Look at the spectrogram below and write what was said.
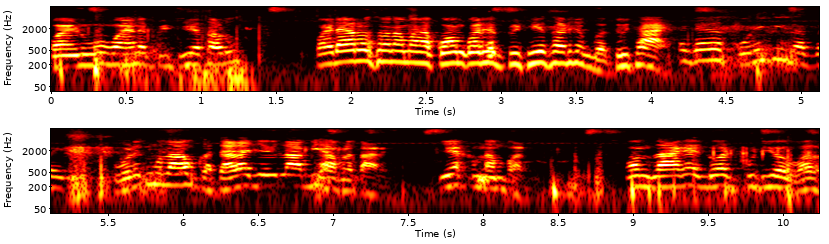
પૈણું વાયને પીઠીએ સાડું. પડારો છો ને કોમ પીઠીએ બધું થાય. થોડીક હું લાવું ઘટાડા જેવી લાવી આપણે તારે. એક નંબર. આમ લાગે દોઢ ફૂટ્યો ભર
